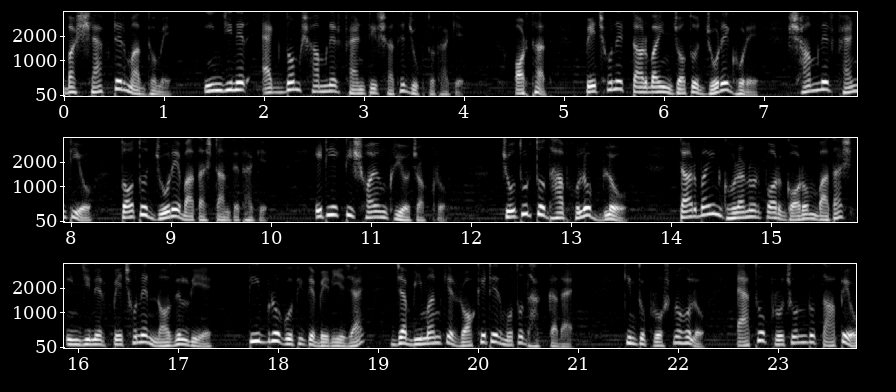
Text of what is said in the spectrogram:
বা শ্যাফটের মাধ্যমে ইঞ্জিনের একদম সামনের ফ্যানটির সাথে যুক্ত থাকে। অর্থাৎ পেছনের টারবাইন যত জোরে ঘোরে, সামনের ফ্যানটিও তত জোরে বাতাস টানতে থাকে। এটি একটি স্বয়ংক্রিয় চক্র। চতুর্থ ধাপ হল ব্লো। টারবাইন ঘোরানোর পর গরম বাতাস ইঞ্জিনের পেছনের নজেল দিয়ে তীব্র গতিতে বেরিয়ে যায়, যা বিমানকে রকেটের মতো ধাক্কা দেয়। কিন্তু প্রশ্ন হলো, এত প্রচণ্ড তাপেও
